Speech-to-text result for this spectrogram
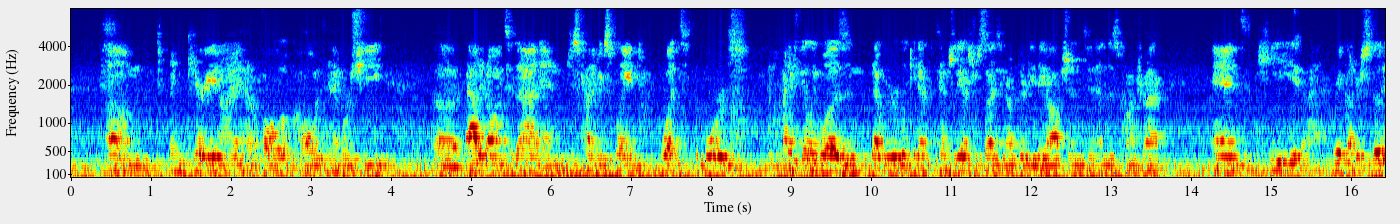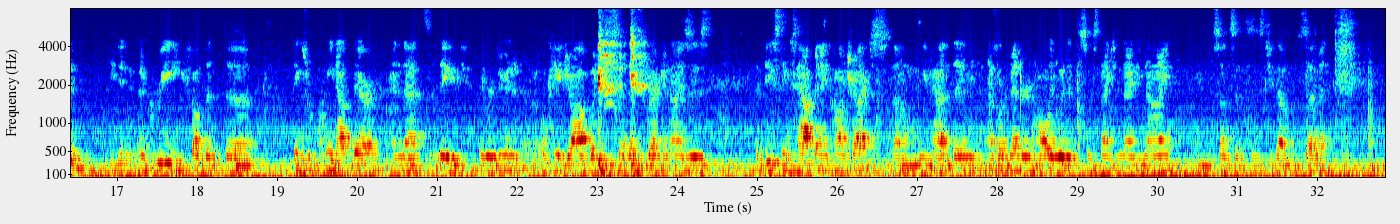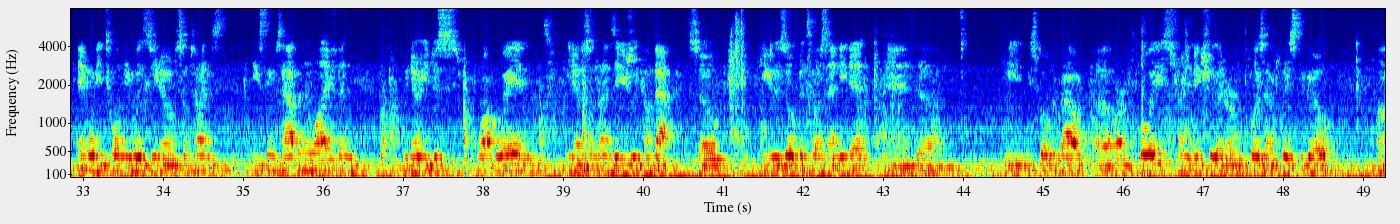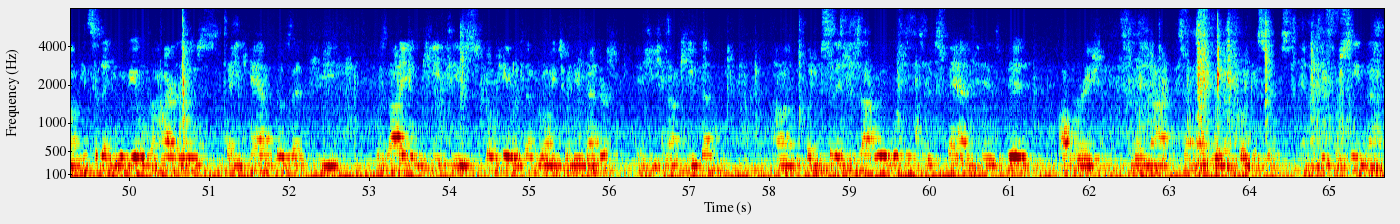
Um, and Carrie and I had a follow-up call with him where she, uh, added on to that and just kind of explained what the board's kind of feeling was and that we were looking at potentially exercising our thirty-day option to end this contract. And he, Rick understood, he didn't agree, he felt that the things were clean out there and that they, they were doing an okay job, but he said that he recognizes that these things happen in contracts. Um, we've had them as our vendor in Hollywood since nineteen ninety-nine, and Sunset since two thousand seven. And what he told me was, you know, sometimes these things happen in life and, you know, you just walk away and, you know, sometimes they usually come back. So he was open to us ending it and, um, we, we spoke about, uh, our employees, trying to make sure that our employees had a place to go. Um, he said that he would be able to hire those that he can, those that he was not able to keep, he's okay with them going to a new vendor if he cannot keep them. Um, but he said that he's not really looking to expand his bid operation. It's really not, it sounds like where the focus is, and I think we're seeing that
